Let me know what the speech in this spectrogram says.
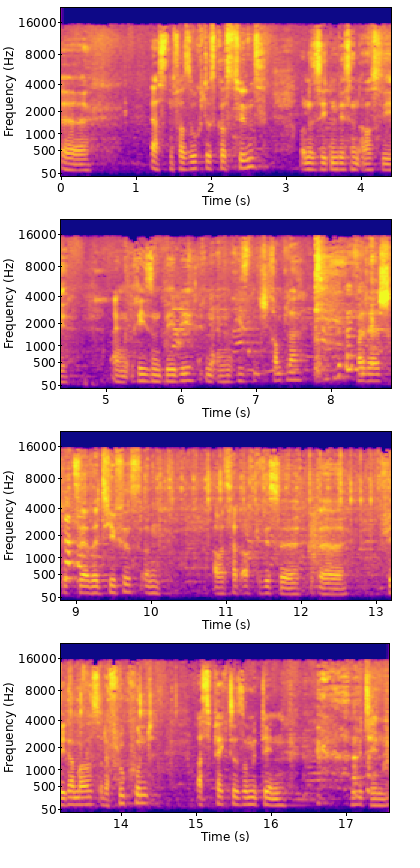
äh, ersten Versuch des Kostüms und es sieht ein bisschen aus wie ein Riesenbaby in einem Riesenstrampler, weil der Schritt sehr, sehr tief ist. Und, aber es hat auch gewisse äh, Fledermaus- oder Flughund-Aspekte, so mit den, mit den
